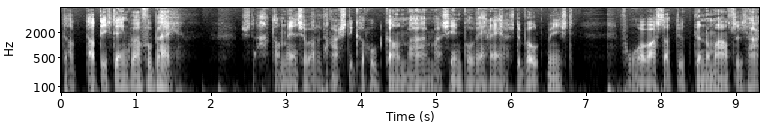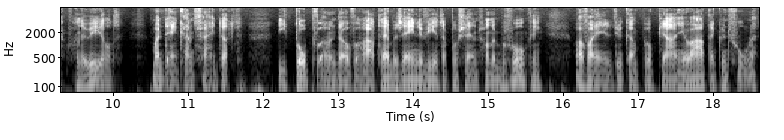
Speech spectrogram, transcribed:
Dat, dat is denk ik wel voorbij. Er aantal mensen wat het hartstikke goed kan, maar, maar simpelweg ergens de boot mist. Vroeger was dat natuurlijk de normaalste zaak van de wereld. Maar denk aan het feit dat die top waar we het over gehad hebben, is 41% van de bevolking. Waarvan je natuurlijk aan, op je, aan je water kunt voelen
